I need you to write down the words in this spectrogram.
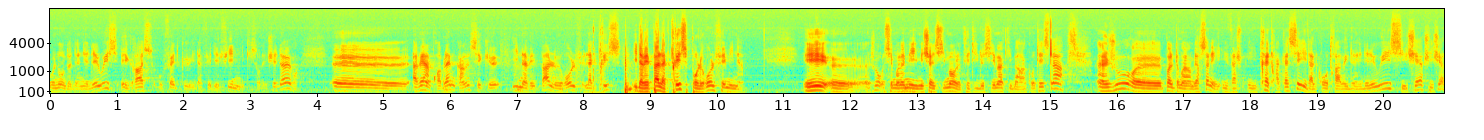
au nom de Daniel Lewis et grâce au fait qu'il a fait des films qui sont des chefs-d'œuvre, avait un problème quand même, c'est qu'il n'avait pas le rôle, l'actrice, il n'avait pas l'actrice pour le rôle féminin. Et euh, un jour, c'est mon ami Michel Simon, le critique de cinéma, qui m'a raconté cela. Un jour, euh, Paul Thomas Lamberson, il, est très tracassé, il a le contrat avec Daniel Lewis, il cherche, il cherche,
